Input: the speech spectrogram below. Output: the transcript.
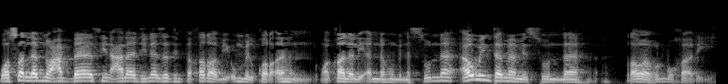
وصلى ابن عباس على جنازة فقرأ بأم القرآن وقال لأنه من السنة أو من تمام السنة رواه البخاري.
